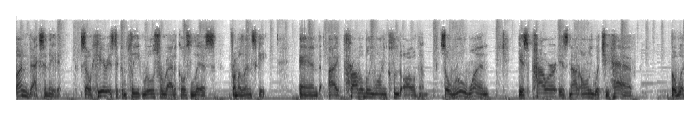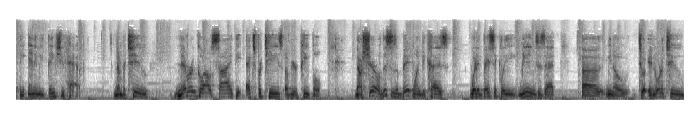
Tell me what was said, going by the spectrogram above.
unvaccinated. So here is the complete rules for radicals list from alinsky. And i probably won't include all of them. So rule one is power is not only what you have but what the enemy thinks you have. Number two never go outside the expertise of your people. Now cheryl this is a big one because what it basically means is that uh, you know, to in order to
